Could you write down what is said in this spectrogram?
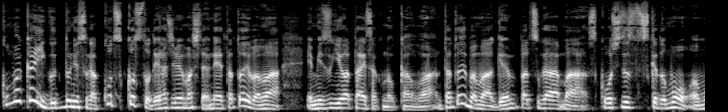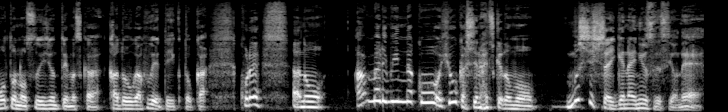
細かいグッドニュースがコツコツと出始めましたよね。例えばまあ、水際対策の緩和。例えばまあ、原発がまあ、少しずつですけども、元の水準といいますか、稼働が増えていくとか。これ、あの、あんまりみんなこう、評価してないですけども、無視しちゃいけないニュースですよね。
